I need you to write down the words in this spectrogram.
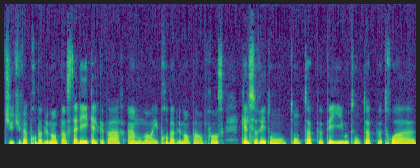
tu, tu, vas probablement t'installer quelque part à un moment et probablement pas en France. Quel serait ton, ton top pays ou ton top 3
